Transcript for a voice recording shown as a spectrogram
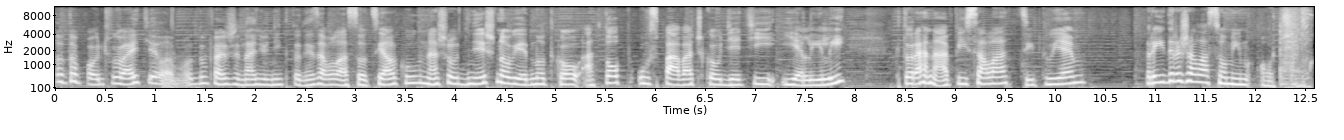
Toto počúvajte, lebo dúfam, že na ňu nikto nezavolá sociálku. Našou dnešnou jednotkou a top uspávačkou detí je Lily, ktorá napísala, citujem, pridržala som im oči.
